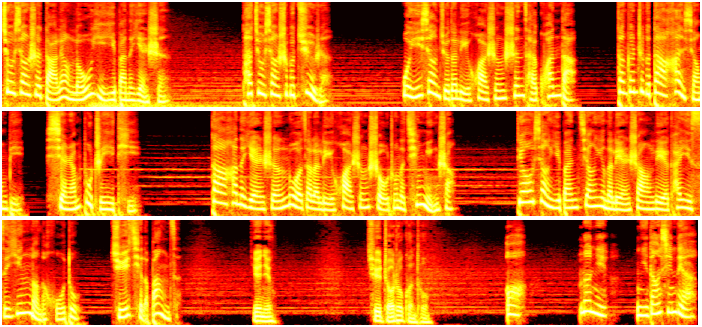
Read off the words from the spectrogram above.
就像是打量蝼蚁一般的眼神。他就像是个巨人。我一向觉得李化生身材宽大。但跟这个大汉相比，显然不值一提。大汉的眼神落在了李化生手中的清明上，雕像一般僵硬的脸上裂开一丝阴冷的弧度，举起了棒子。叶宁，去找找管彤。哦，那你你当心点，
